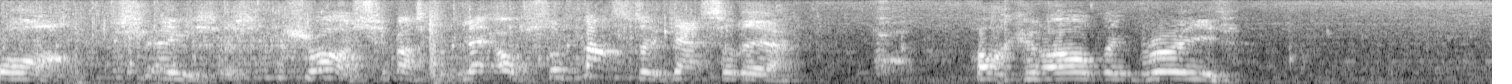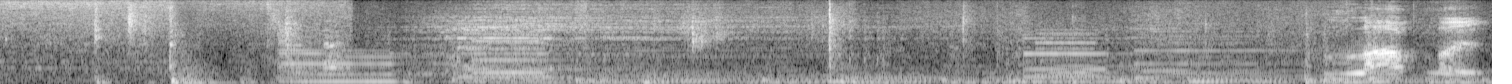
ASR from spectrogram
Oh, Jesus Christ, she must have let off some mustard gas in there. I can hardly breathe. Lovely.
